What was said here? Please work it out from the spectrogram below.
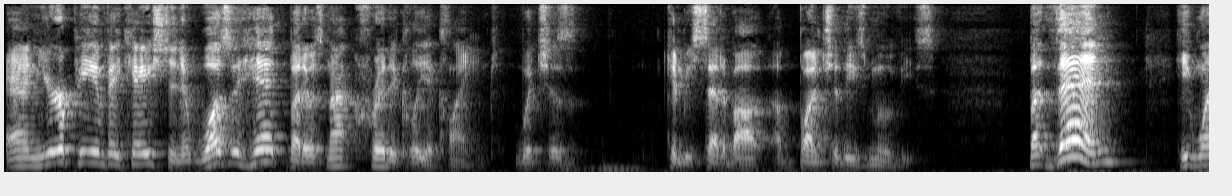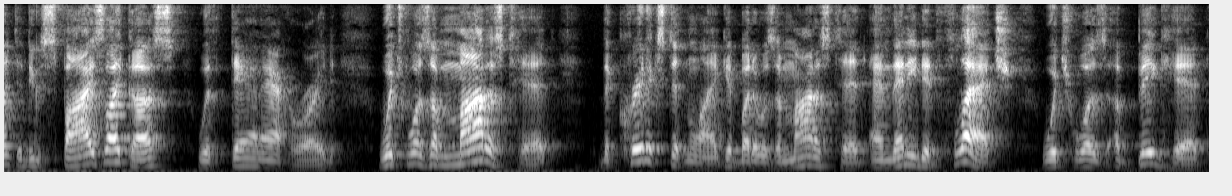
And European Vacation, it was a hit, but it was not critically acclaimed, which is can be said about a bunch of these movies. But then he went to do Spies Like Us with Dan Aykroyd, which was a modest hit. The critics didn't like it, but it was a modest hit. And then he did Fletch, which was a big hit.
